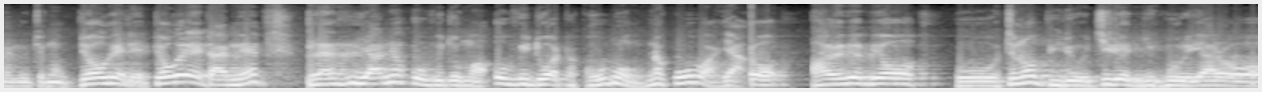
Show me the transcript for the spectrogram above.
မယ်လို့ကျွန်တော်ပြောခဲ့တယ်ပြောခဲ့တဲ့အတိုင်းပဲ Valencia နဲ့ Ovido မှာ Ovido ကတကူမဟုတ်နှစ်ကူပါရတော့ဘာပဲပြောပြောဟိုကျွန်တော်ဗီဒီယိုကြည့်တဲ့ညီကိုတွေကတော့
